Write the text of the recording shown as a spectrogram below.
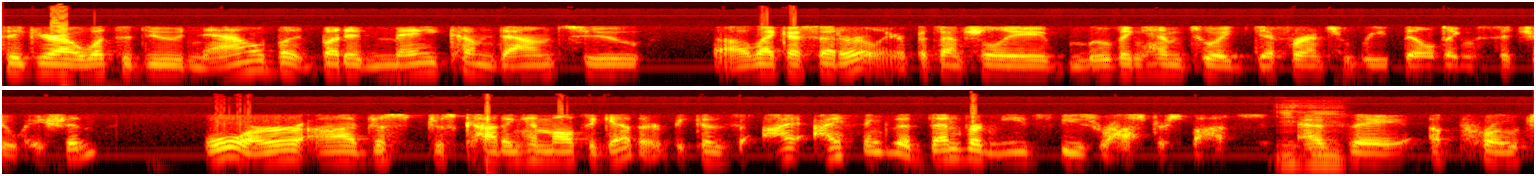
figure out what to do now, but but it may come down to, uh, like I said earlier, potentially moving him to a different rebuilding situation, or uh, just just cutting him altogether. Because I I think that Denver needs these roster spots mm-hmm. as they approach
